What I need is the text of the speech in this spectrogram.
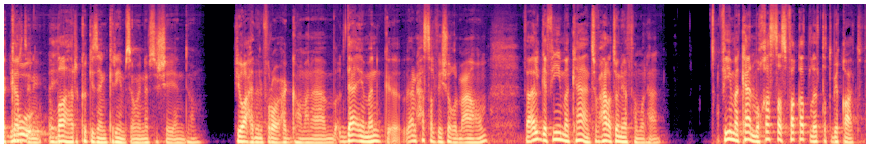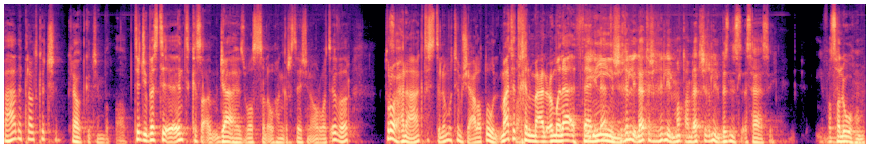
ذكرتني. إيه. الظاهر Cookies and Cream مسوين نفس الشيء عندهم. في واحد من الفروع حقهم أنا دائما يعني حصل في شغل معاهم فألقى في مكان سبحان الله توني افهمه الآن. في مكان مخصص فقط للتطبيقات فهذا cloud kitchen cloud kitchen بالضبط. تجي بس ت... أنت جاهز وصل أو HungerStation أو whatever تروح هناك تستلم وتمشي على طول. ما تدخل مع العملاء إيه لا الثانيين. تشغلي لا تشغلي المطعم لا تشغلي ال business الأساسي. فصلوهم.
